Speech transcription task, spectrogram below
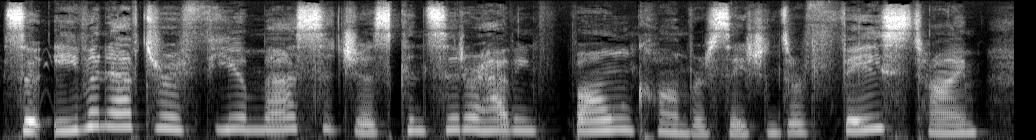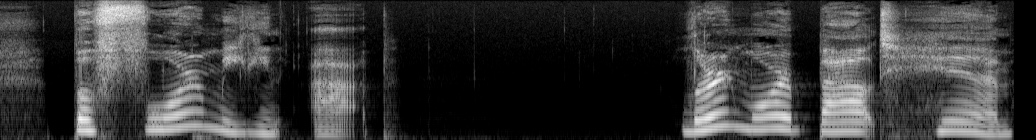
So even after a few messages, consider having phone conversations or FaceTime before meeting up. Learn more about him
